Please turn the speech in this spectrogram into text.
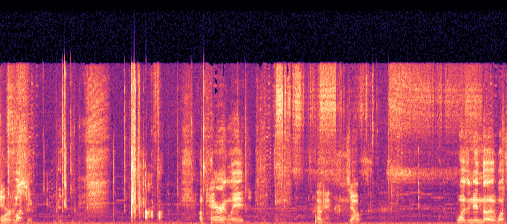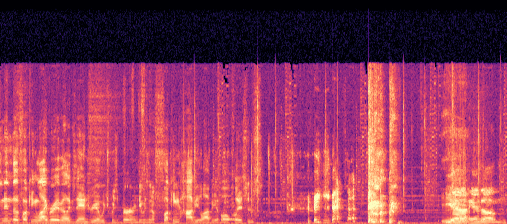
And course. fucking. Ah, Apparently. Okay, so. Wasn't in the wasn't in the fucking Library of Alexandria, which was burned. It was in a fucking Hobby Lobby of all places. yeah. Yeah, and um,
